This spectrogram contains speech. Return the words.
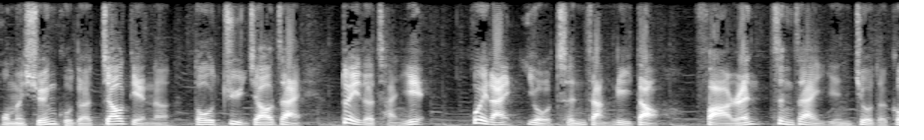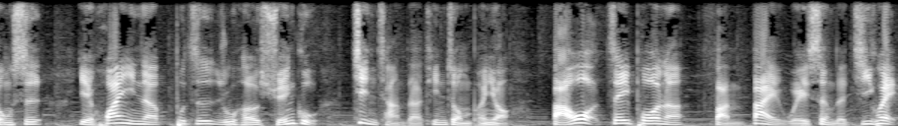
我们选股的焦点呢，都聚焦在对的产业，未来有成长力道，法人正在研究的公司，也欢迎呢不知如何选股进场的听众朋友，把握这一波呢反败为胜的机会，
